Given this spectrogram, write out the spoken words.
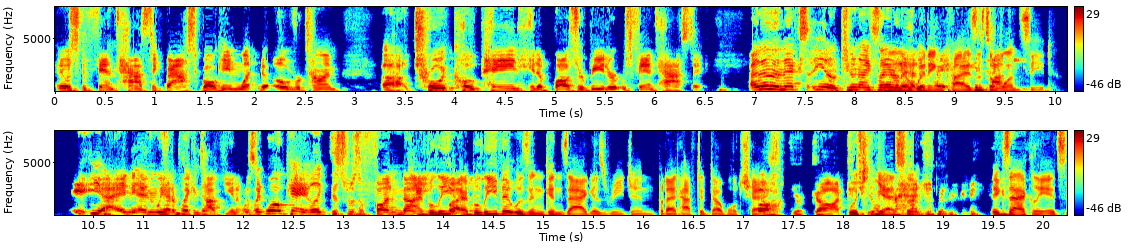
and it was a fantastic basketball game. Went into overtime. Uh, Troy Caupain hit a buzzer beater. It was fantastic. And then the next, you know, two nights later, the winning prize is a one seed. Yeah, and, and we had to play Kentucky, and it was like, well, okay, like this was a fun night. I believe but, I believe it was in Gonzaga's region, but I'd have to double check. Oh dear God! Which yeah, so, exactly. It's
